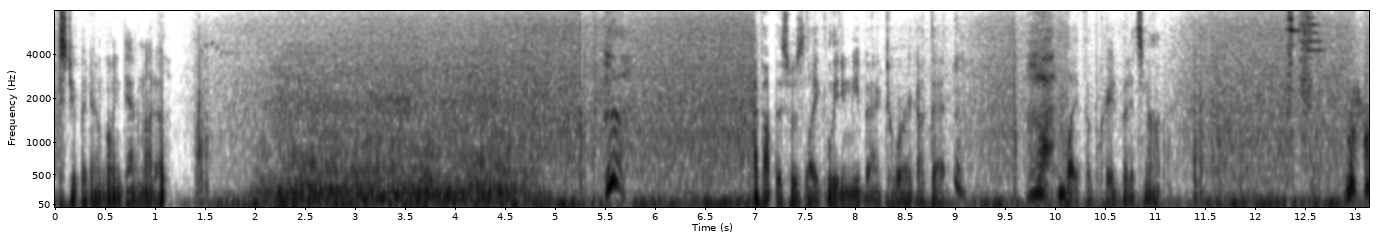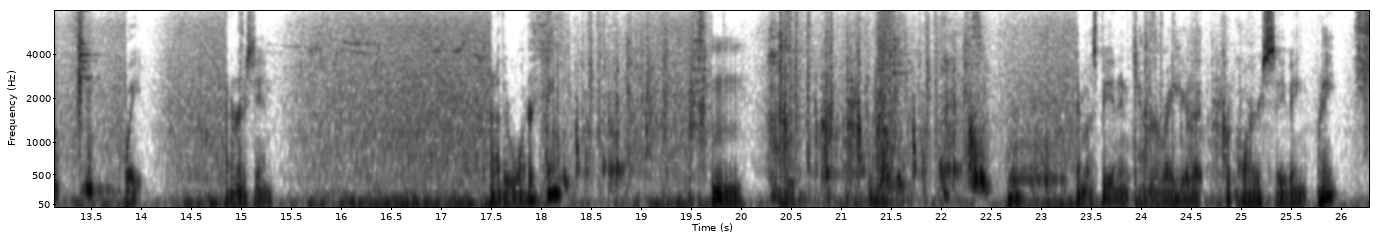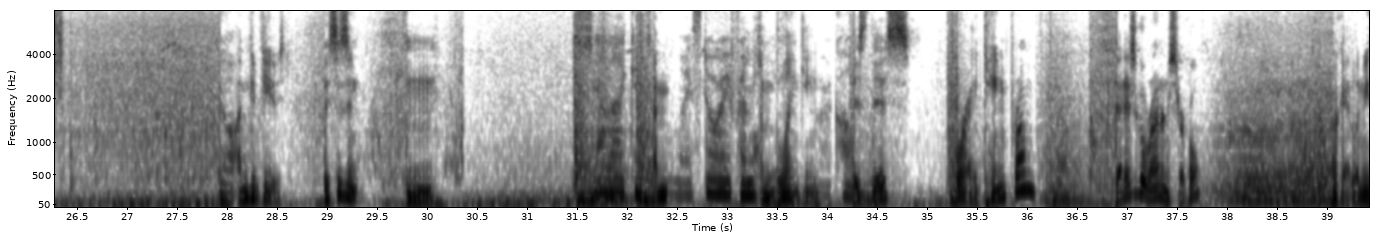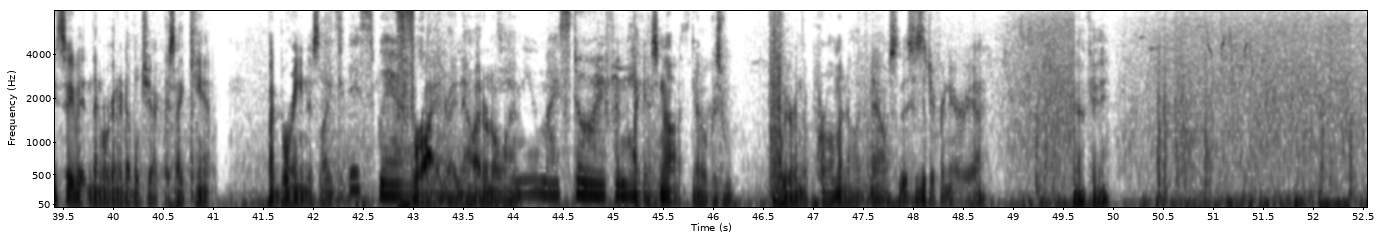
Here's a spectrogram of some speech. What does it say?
stupid. I'm going down, not up. I thought this was like leading me back to where I got that life upgrade, but it's not. Wait, I don't understand. Another water thing? Hmm. There must be an encounter right here that requires saving, right? No, I'm confused. This isn't. Hmm. Shall I continue I'm- my story from here? I'm blanking. Is this where I came from? Did I just go around in a circle? Okay, let me save it and then we're gonna double check because I can't. My brain is like. this where fried right now. I don't know why I'm- my story from here. I guess not. No, because we're in the promenade now, so this is a different area. Okay.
